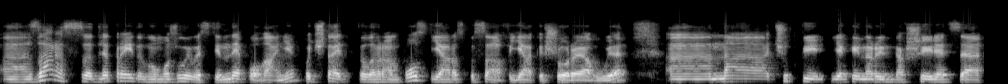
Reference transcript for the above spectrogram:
А, зараз для трейдингу можливості непогані. Почитайте телеграм-пост. Я розписав, як і що реагує а, на чутки, які на ринках ширяться.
